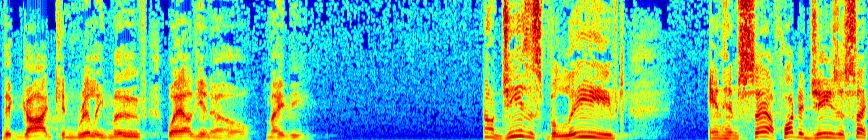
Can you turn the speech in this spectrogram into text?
that God can really move, well, you know, maybe. No, Jesus believed in himself. What did Jesus say?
